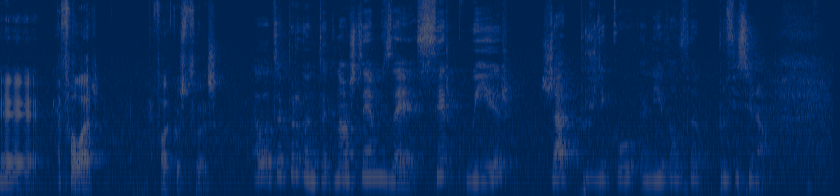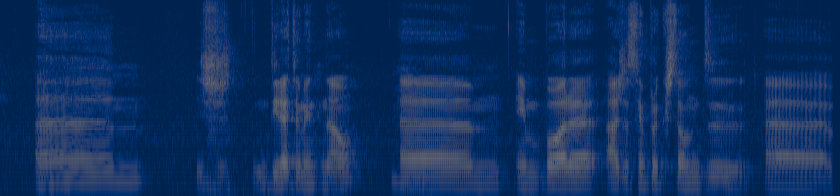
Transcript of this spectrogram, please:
É, é falar. É falar com as pessoas. A outra pergunta que nós temos é: ser queer já te prejudicou a nível profissional? J- diretamente não. Ahm, embora haja sempre a questão de ah,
